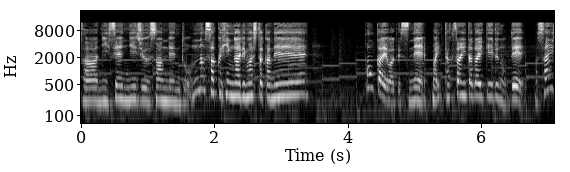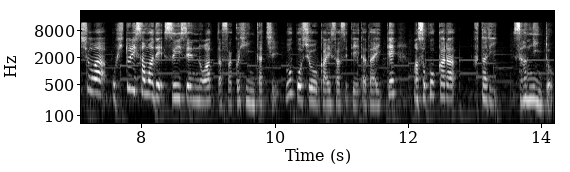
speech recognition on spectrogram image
さあ2023年どんな作品がありましたかね今回はですね、まあ、たくさんいただいているので、最初はお一人様で推薦のあった作品たちをご紹介させていただいて、まあ、そこから2人3人と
